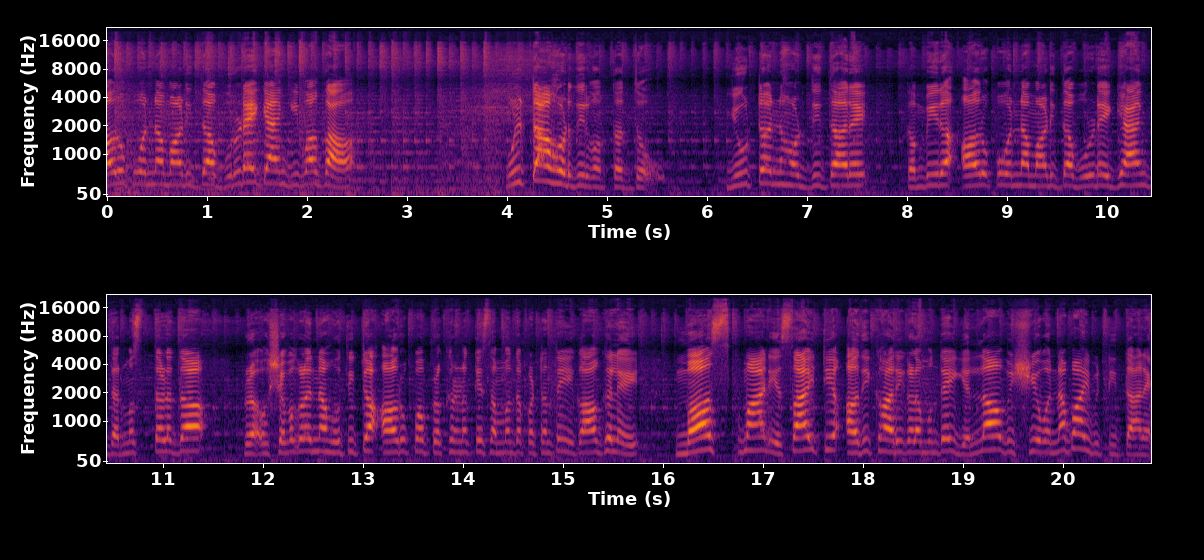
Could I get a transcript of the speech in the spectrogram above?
ಆರೋಪವನ್ನ ಮಾಡಿದ್ದ ಬುರುಡೆ ಗ್ಯಾಂಗ್ ಇವಾಗ ಉಲ್ಟಾ ಹೊಡೆದಿರುವಂಥದ್ದು. ಯೂ ಟರ್ನ್ ಹೊಡೆದಿದ್ದಾರೆ. ಗಂಭೀರ ಆರೋಪವನ್ನ ಮಾಡಿದ್ದ ಬುರುಡೆ ಗ್ಯಾಂಗ್ ಧರ್ಮಸ್ಥಳದ ಶವಗಳನ್ನು ಹೂತಿಟ್ಟ ಆರೋಪ ಪ್ರಕರಣಕ್ಕೆ ಸಂಬಂಧಪಟ್ಟಂತೆ ಈಗಾಗಲೇ ಮಾಸ್ಕ್ ಮ್ಯಾನ್ ಎಸ್ಐಟಿ ಅಧಿಕಾರಿಗಳ ಮುಂದೆ ಎಲ್ಲಾ ವಿಷಯವನ್ನ ಬಾಯ್ಬಿಟ್ಟಿದ್ದಾನೆ.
